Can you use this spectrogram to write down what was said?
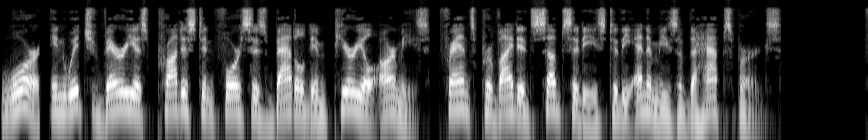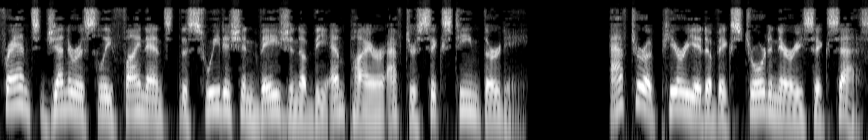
War, in which various Protestant forces battled imperial armies, France provided subsidies to the enemies of the Habsburgs. France generously financed the Swedish invasion of the empire after 1630. After a period of extraordinary success,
